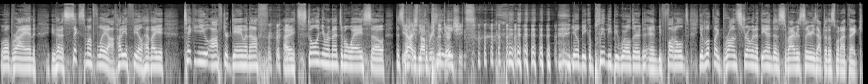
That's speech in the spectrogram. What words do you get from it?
Well, Brian, you've had a six month layoff. How do you feel? Have I taken you off your game enough? I've stolen your momentum away. So this Yeah, one I you'll be reading the completely dirt sheets. you'll be completely bewildered and befuddled. You look like Braun Strowman at the end of Survivor Series after this one, I think.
